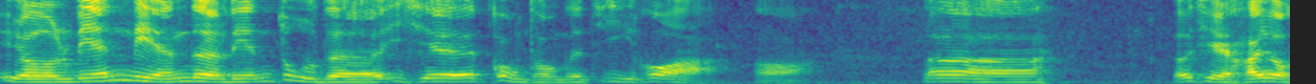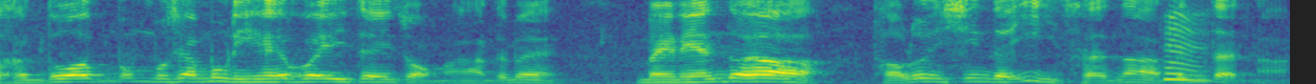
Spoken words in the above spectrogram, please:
有年年的年度的一些共同的计划哦，那而且还有很多，像慕尼黑会议这一种啊，对不对？每年都要讨论新的议程啊，等等啊。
